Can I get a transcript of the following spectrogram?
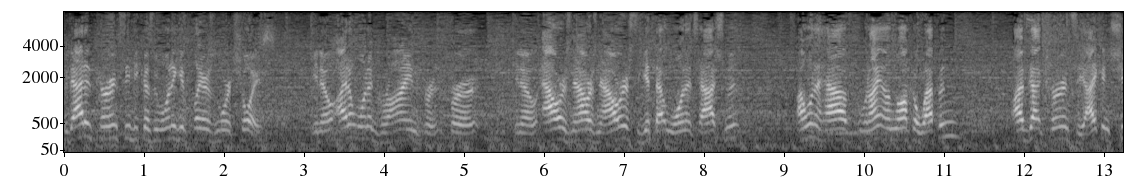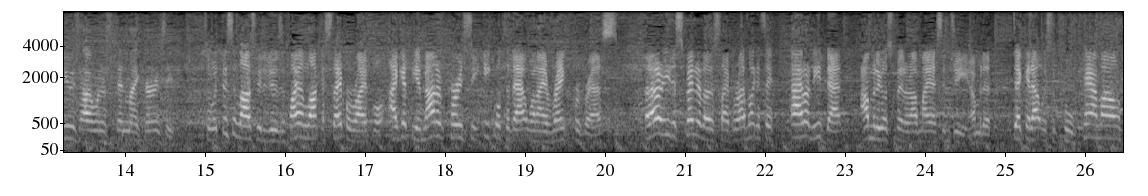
We've added currency because we want to give players more choice. You know, I don't want to grind for, for you know, hours and hours and hours to get that one attachment. I want to have, when I unlock a weapon, I've got currency. I can choose how I want to spend my currency. So what this allows me to do is if I unlock a sniper rifle, I get the amount of currency equal to that when I rank progress. But I don't need to spend it on a sniper rifle. I can say, ah, I don't need that. I'm going to go spend it on my SMG. I'm going to deck it out with some cool camo.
